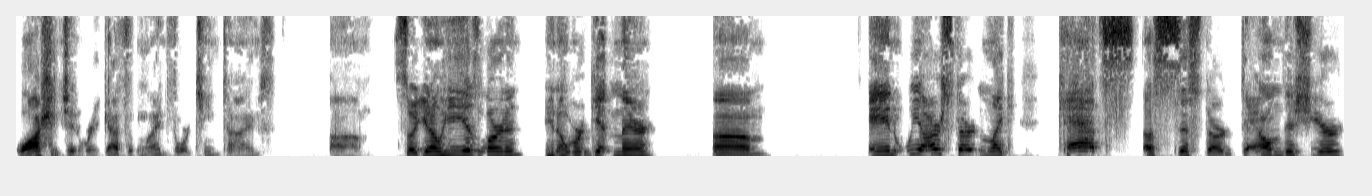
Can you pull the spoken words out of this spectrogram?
Washington, where he got to the line 14 times. Um, so, you know, he is learning. You know, we're getting there. Um, and we are starting like KAT's assists are down this year,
